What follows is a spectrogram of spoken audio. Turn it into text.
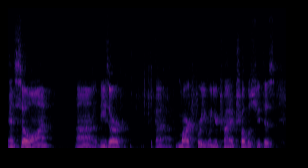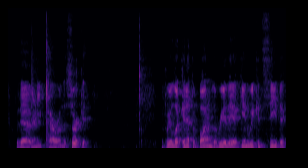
and so on. Uh, these are uh, marked for you when you're trying to troubleshoot this without any power on the circuit. If we're looking at the bottom of the relay, again, we can see the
